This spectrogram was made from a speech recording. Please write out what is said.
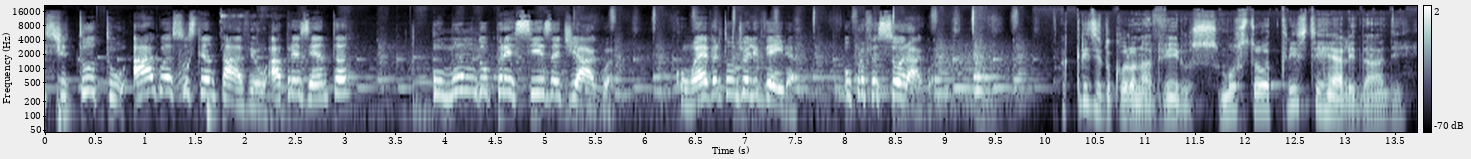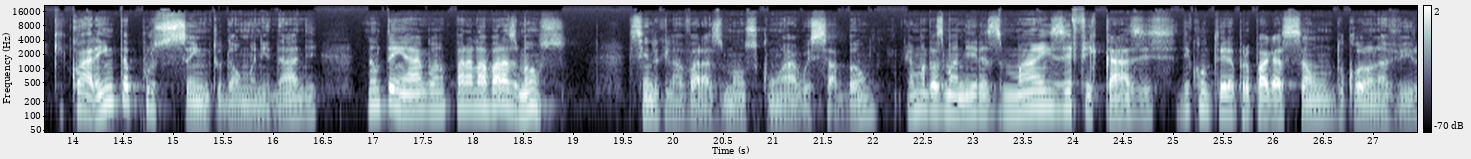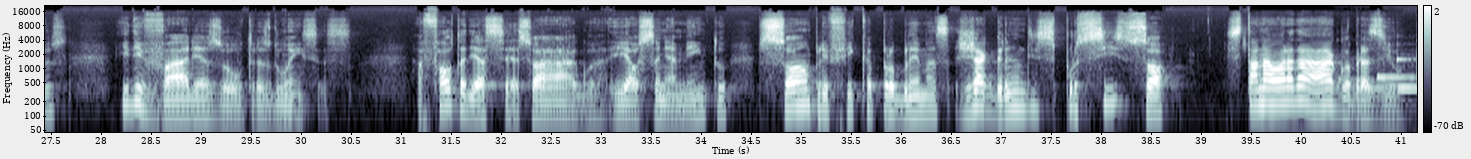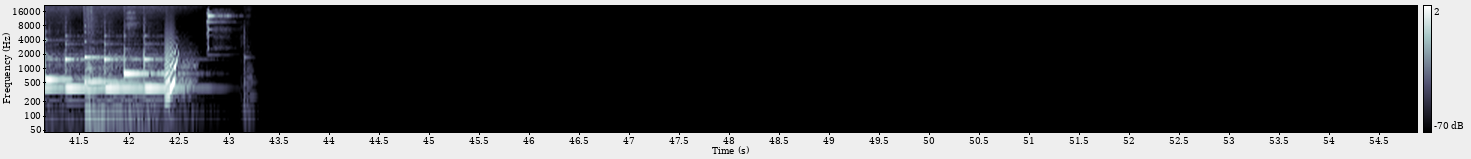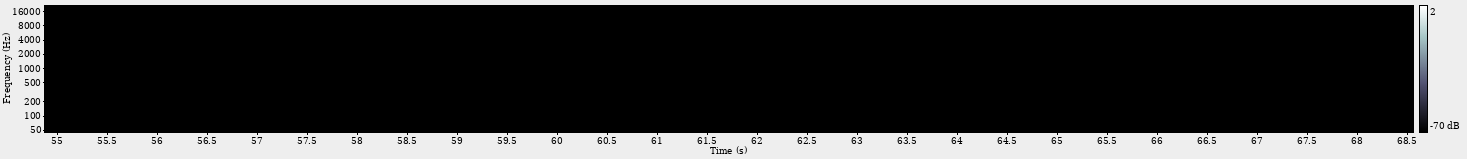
Instituto Água Sustentável apresenta O Mundo Precisa de Água, com Everton de Oliveira, o professor Água. A crise do coronavírus mostrou a triste realidade que 40% da humanidade não tem água para lavar as mãos, sendo que lavar as mãos com água e sabão é uma das maneiras mais eficazes de conter a propagação do coronavírus e de várias outras doenças. A falta de acesso à água e ao saneamento só amplifica problemas já grandes por si só. Está na hora da água, Brasil.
